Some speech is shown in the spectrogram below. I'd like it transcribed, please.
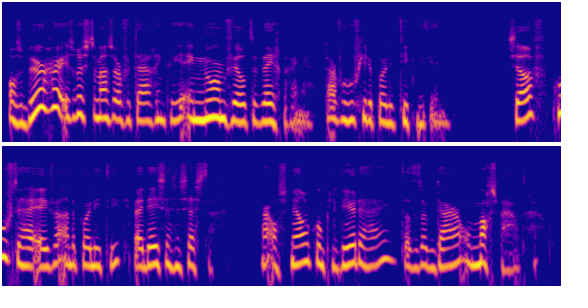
Als burger is Rustema's overtuiging kun je enorm veel teweeg brengen. Daarvoor hoef je de politiek niet in. Zelf proefde hij even aan de politiek bij D66, maar al snel concludeerde hij dat het ook daar om machtsbehoud gaat.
